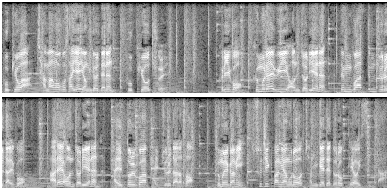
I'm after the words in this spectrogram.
부표와 자망어구 사이에 연결되는 부표 줄, 그리고 그물의 위 언저리에는 뜸과 뜸줄을 달고 아래 언저리에는 발돌과 발줄을 달아서 그물감이 수직 방향으로 전개되도록 되어 있습니다.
